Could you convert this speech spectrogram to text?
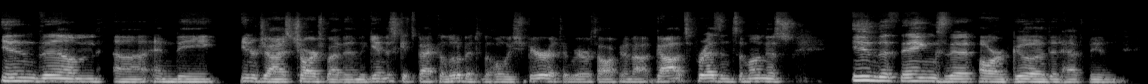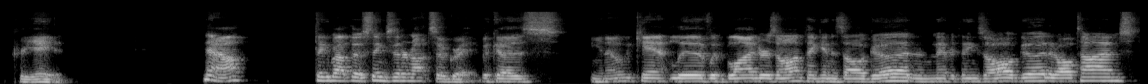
in them uh, and be energized, charged by them. Again, this gets back a little bit to the Holy Spirit that we were talking about, God's presence among us in the things that are good that have been created. Now, think about those things that are not so great because you know we can't live with blinders on thinking it's all good and everything's all good at all times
